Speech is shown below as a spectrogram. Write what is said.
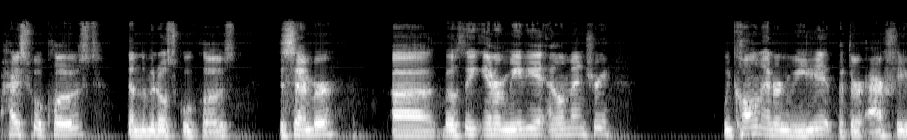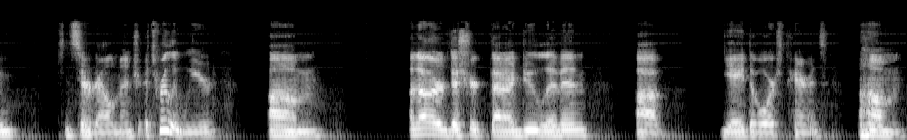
high school closed. Then the middle school closed. December, uh, both the intermediate, elementary. We call them intermediate, but they're actually considered elementary. It's really weird. Um, another district that I do live in, uh, yay divorced parents. Um,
